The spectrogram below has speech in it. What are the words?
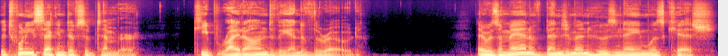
The 22nd of September. Keep right on to the end of the road. There was a man of Benjamin whose name was Kish,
